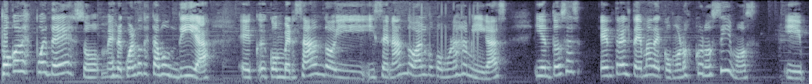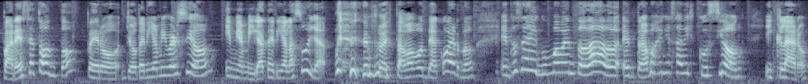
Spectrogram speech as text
poco después de eso, me recuerdo que estaba un día eh, conversando y, y cenando algo con unas amigas, y entonces entra el tema de cómo nos conocimos y parece tonto, pero yo tenía mi versión y mi amiga tenía la suya. no estábamos de acuerdo. Entonces en un momento dado entramos en esa discusión y claro,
